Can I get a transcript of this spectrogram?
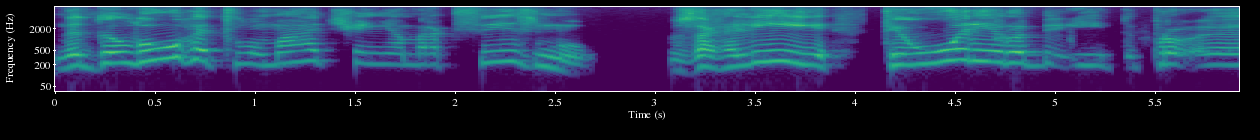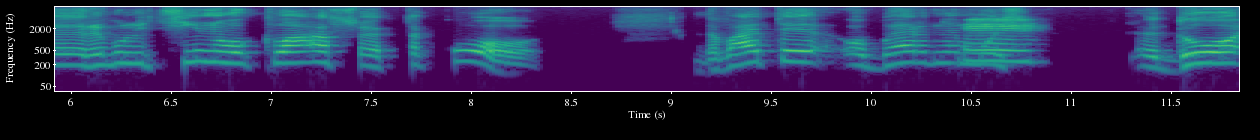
недолуге тлумачення марксизму, взагалі теорії е, революційного класу як такого. Давайте обернемось М, до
